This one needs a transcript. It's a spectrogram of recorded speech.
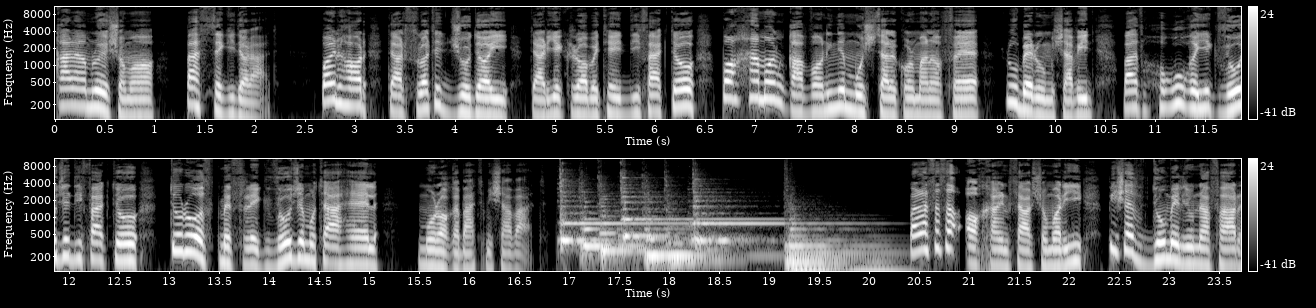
قلمرو شما بستگی دارد با این حال در صورت جدایی در یک رابطه دیفکتو با همان قوانین مشترک منافع روبرو می شوید و از حقوق یک زوج دیفکتو درست مثل یک زوج متعهل مراقبت می شود. بر اساس آخرین سرشماری بیش از دو میلیون نفر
